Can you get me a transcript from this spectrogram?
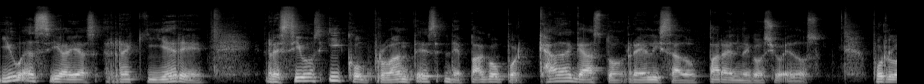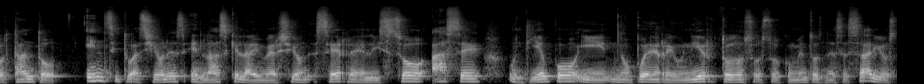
USCIS requiere recibos y comprobantes de pago por cada gasto realizado para el negocio E2. Por lo tanto, en situaciones en las que la inversión se realizó hace un tiempo y no puede reunir todos los documentos necesarios,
